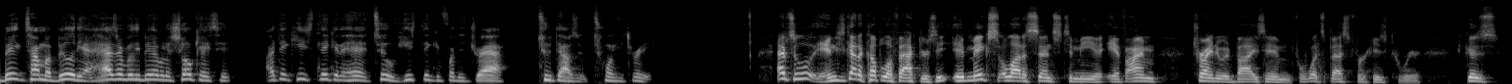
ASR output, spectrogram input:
big time ability that hasn't really been able to showcase it, I think he's thinking ahead too. He's thinking for the draft 2023. Absolutely. And he's got a couple of factors. It, makes a lot of sense to me if I'm trying to advise him for what's best for his career because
